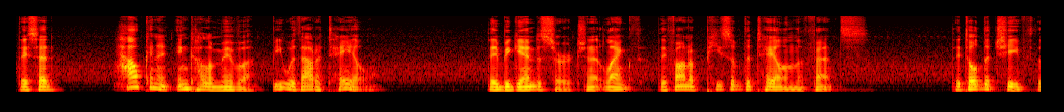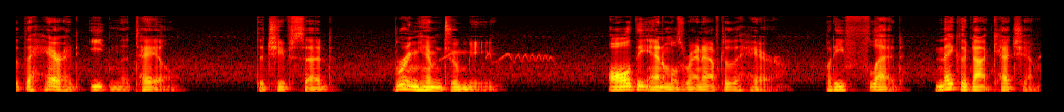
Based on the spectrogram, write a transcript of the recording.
They said, How can an Inkalameva be without a tail? They began to search, and at length they found a piece of the tail in the fence. They told the chief that the hare had eaten the tail. The chief said, Bring him to me. All the animals ran after the hare, but he fled, and they could not catch him.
